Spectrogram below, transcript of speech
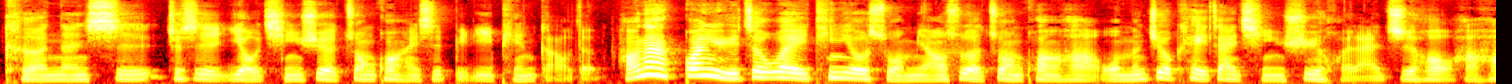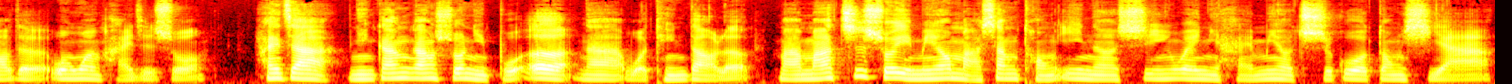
可能是就是有情绪的状况还是比例偏高的。好，那关于这位听友所描述的状况哈，我们就可以在情绪回来之后，好好的问问孩子说。孩子啊，你刚刚说你不饿，那我听到了。妈妈之所以没有马上同意呢，是因为你还没有吃过东西啊。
